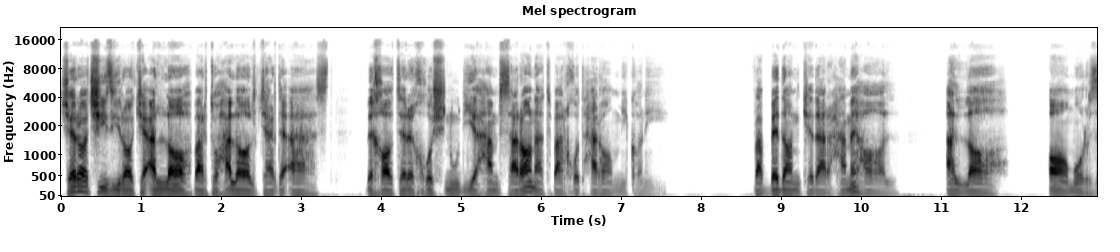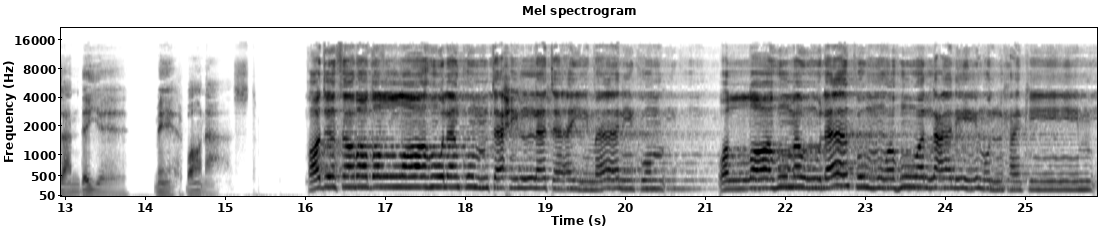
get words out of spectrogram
چرا چیزی را که الله بر تو حلال کرده است به خاطر خوشنودی همسرانت بر خود حرام می کنی و بدان که در همه حال الله آمرزنده مهربان است. قد فرض الله لكم تحلة أيمانكم والله مولاكم وهو العليم الحكيم.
